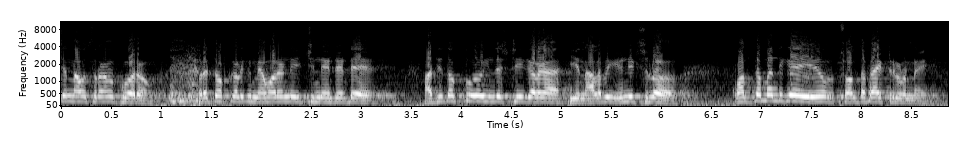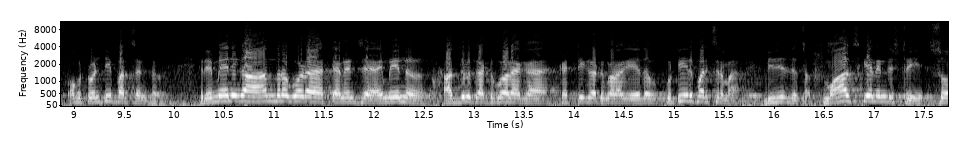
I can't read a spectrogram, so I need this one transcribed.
చిన్న అవసరాలు కోరాం. ప్రతి ఒక్కరికి మెమోరండం ఇచ్చింది ఏంటంటే అతి తక్కువ ఇండస్ట్రీ గల ఈ నలభై యూనిట్స్లో కొంతమందికి సొంత ఫ్యాక్టరీలు ఉన్నాయి. ఒక ట్వంటీ పర్సెంట్. రిమైనింగ్ ఆంధ్ర కూడా టెనెంట్స్ ఐ మీన్ అద్దులు కట్టుకోలేక కట్టి కట్టుకోలేక ఏదో కుటీర పరిశ్రమ. This is small scale industry so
